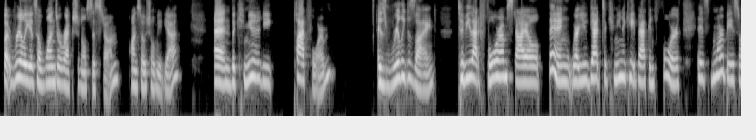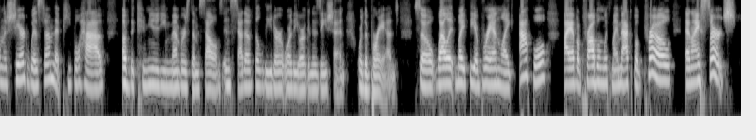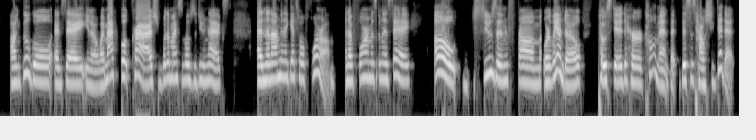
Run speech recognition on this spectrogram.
but really it's a one directional system on social media. And the community platform is really designed to be that forum style thing where you get to communicate back and forth. It's more based on the shared wisdom that people have of the community members themselves instead of the leader or the organization or the brand. So while it might be a brand like Apple, I have a problem with my MacBook Pro and I search on Google and say, you know, my MacBook crashed. What am I supposed to do next? And then I'm going to get to a forum, and a forum is going to say, oh, Susan from Orlando posted her comment that this is how she did it.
